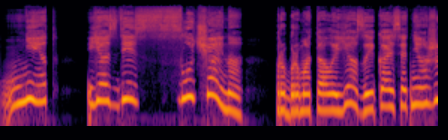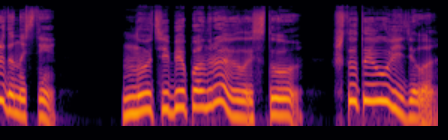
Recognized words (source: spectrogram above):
«Нет, я здесь случайно», — пробормотала я, заикаясь от неожиданности. «Но тебе понравилось то, что ты увидела?»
